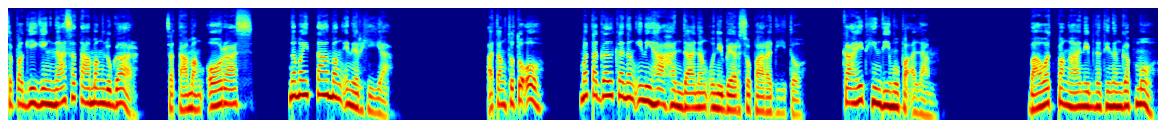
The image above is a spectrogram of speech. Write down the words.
sa pagiging nasa tamang lugar, sa tamang oras, na may tamang enerhiya. At ang totoo, matagal ka nang inihahanda ng universo para dito, kahit hindi mo pa alam. Bawat panganib na tinanggap mo,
